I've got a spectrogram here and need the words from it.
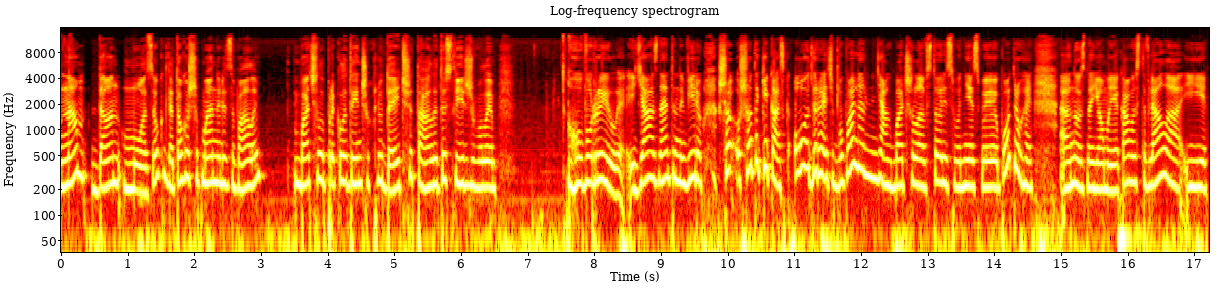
нам дан мозок для того, щоб ми аналізували, бачили приклади інших людей, читали, досліджували. Говорили, я знаєте, не вірю. Що що таке казка? О, до речі, буквально на днях бачила в сторіс в однієї своєї подруги, е, ну знайомої, яка виставляла і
